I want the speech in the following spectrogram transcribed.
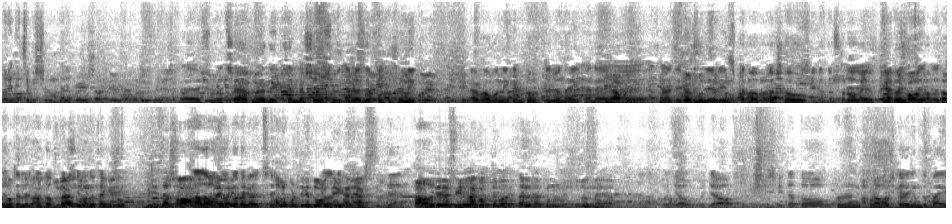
করে দিচ্ছি বিশ্ববিদ্যালয় প্রশাসন। শুভেচ্ছা আপনারা দেখছেন রাজশাহী বিশ্ববিদ্যালয়ের যে প্রশাসনিক ভবনে কিন্তু উত্তেজনা। এখানে আপনারা দেখছেন যে রেজিস্টার দপ্তর সহ যে প্রভাইস চ্যান্সেলর যে দপ্তর সেগুলো কিন্তু বাড়ি করা হয়েছে। তারা যদি এটা ফিল না করতে পারে তাহলে তার কোনো সুযোগ নেই আর। কর্মকর্তারা কিন্তু বাইরে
